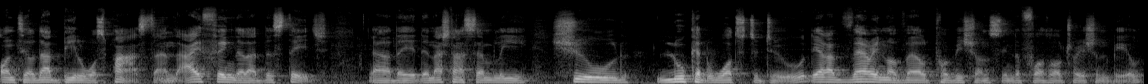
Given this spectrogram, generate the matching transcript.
until that bill was passed. And I think that at this stage, uh, the, the National Assembly should look at what to do. There are very novel provisions in the fourth alteration bill.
